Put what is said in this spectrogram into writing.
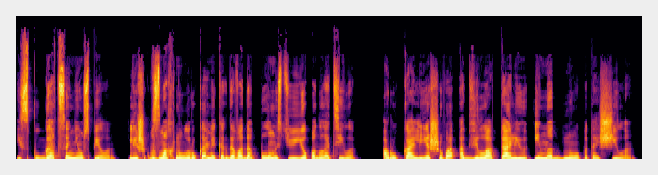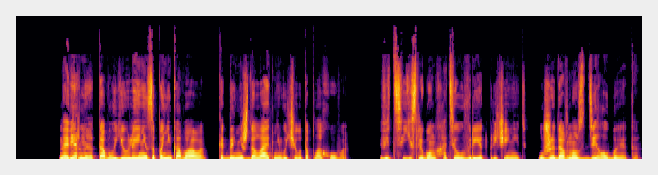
Испугаться не успела. Лишь взмахнула руками, когда вода полностью ее поглотила, а рука Лешего обвела талию и на дно потащила. Наверное, от того Юлия не запаниковала, когда не ждала от него чего-то плохого. Ведь если бы он хотел вред причинить, уже давно сделал бы это.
